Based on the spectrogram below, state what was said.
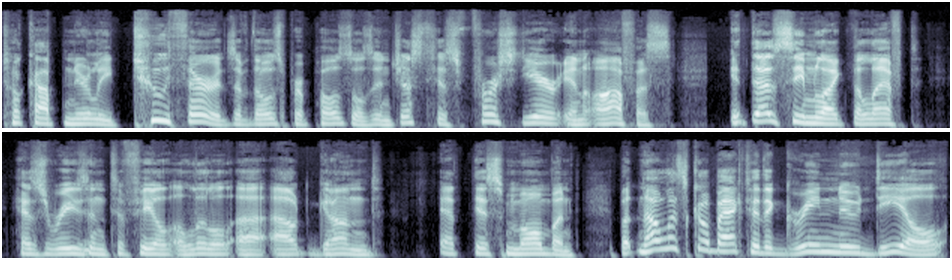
took up nearly two thirds of those proposals in just his first year in office. It does seem like the left has reason to feel a little uh, outgunned at this moment. But now let's go back to the Green New Deal.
